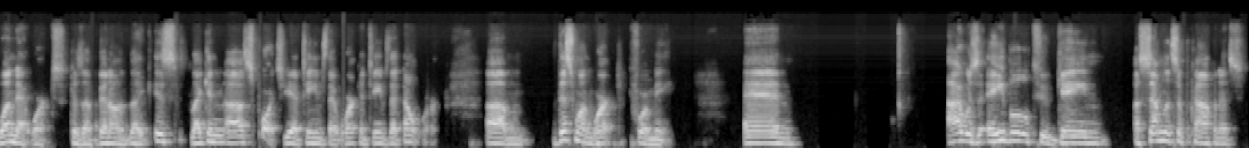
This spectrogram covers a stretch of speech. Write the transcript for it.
one that works. Because I've been on like is like in uh, sports, you have teams that work and teams that don't work. Um, this one worked for me, and I was able to gain a semblance of confidence.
